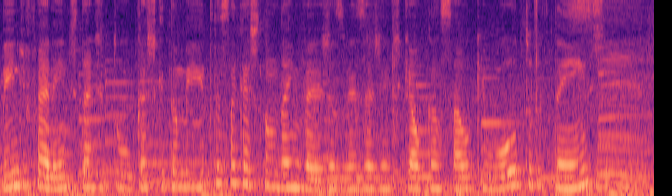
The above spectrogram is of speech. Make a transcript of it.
bem diferente da de Tuca. Acho que também entra essa questão da inveja. Às vezes a gente quer alcançar o que o outro tem. Sim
